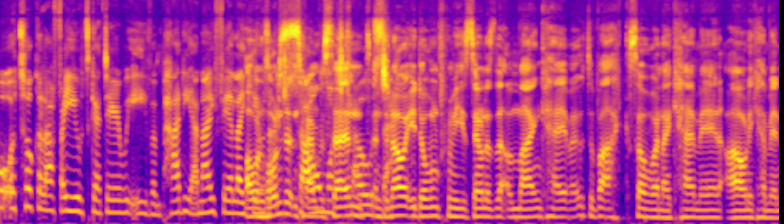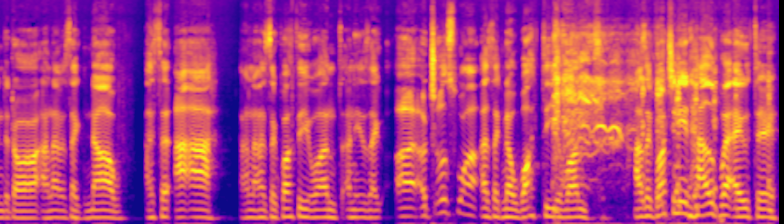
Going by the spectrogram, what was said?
But it took a lot for you to get there with even Paddy, and I feel like Oh, you were 110 so much closer. And you know what he done for me? He's doing his little man cave out the back. So when I came in, I only came in the door, and I was like, "No." I said, "Ah, ah." And I was like, "What do you want?" And he was like, uh, "I just want." I was like, "No, what do you want?" I was like, "What do you need help with out there?"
